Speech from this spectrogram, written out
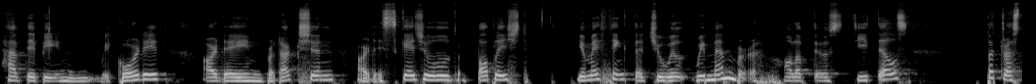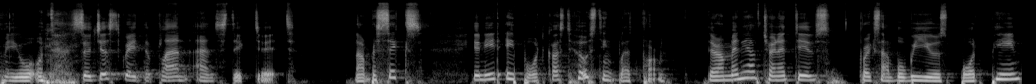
Have they been recorded? Are they in production? Are they scheduled or published? You may think that you will remember all of those details, but trust me, you won't. So just create the plan and stick to it. Number six, you need a podcast hosting platform. There are many alternatives. For example, we use Podbean,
